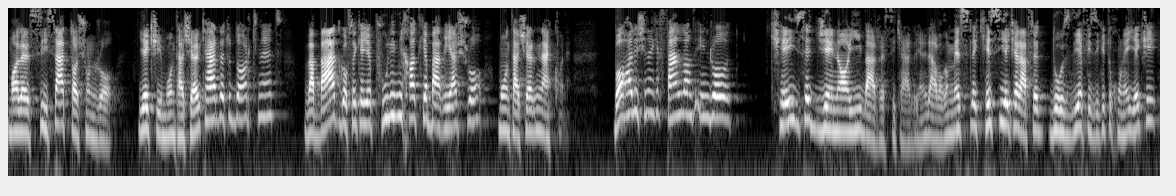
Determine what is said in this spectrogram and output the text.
مال 300 تاشون رو یکی منتشر کرده تو دارکنت و بعد گفته که یه پولی می‌خواد که بقیهش رو منتشر نکنه. با حالش اینه که فنلاند این رو کیس جنایی بررسی کرده. یعنی در واقع مثل کسیه که رفته دزدی فیزیکی تو خونه یکی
